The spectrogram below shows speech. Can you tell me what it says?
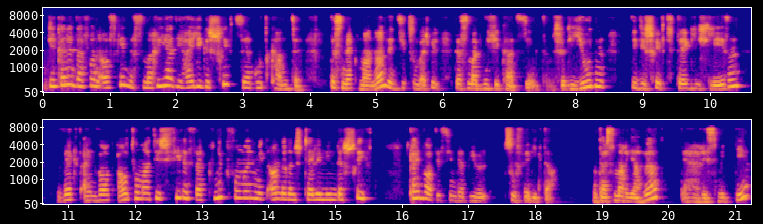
Wir können davon ausgehen, dass Maria die Heilige Schrift sehr gut kannte. Das merkt man, wenn sie zum Beispiel das Magnificat singt. Für die Juden, die die Schrift täglich lesen, weckt ein Wort automatisch viele Verknüpfungen mit anderen Stellen in der Schrift. Kein Wort ist in der Bibel zufällig da. Und als Maria hört, der Herr ist mit dir,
